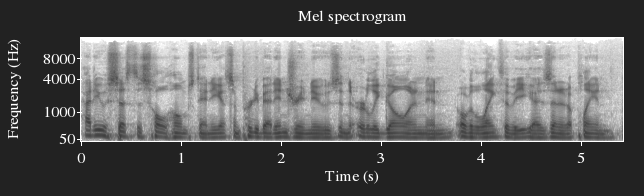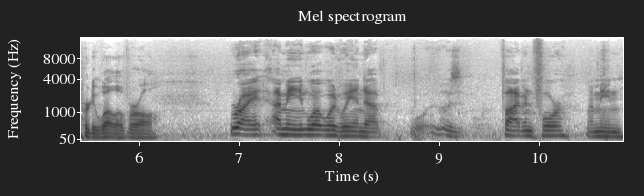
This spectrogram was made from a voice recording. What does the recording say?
How do you assess this whole homestand? You got some pretty bad injury news in the early going, and over the length of it, you guys ended up playing pretty well overall. Right. I mean, what would we end up? It was five and four. I mean,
